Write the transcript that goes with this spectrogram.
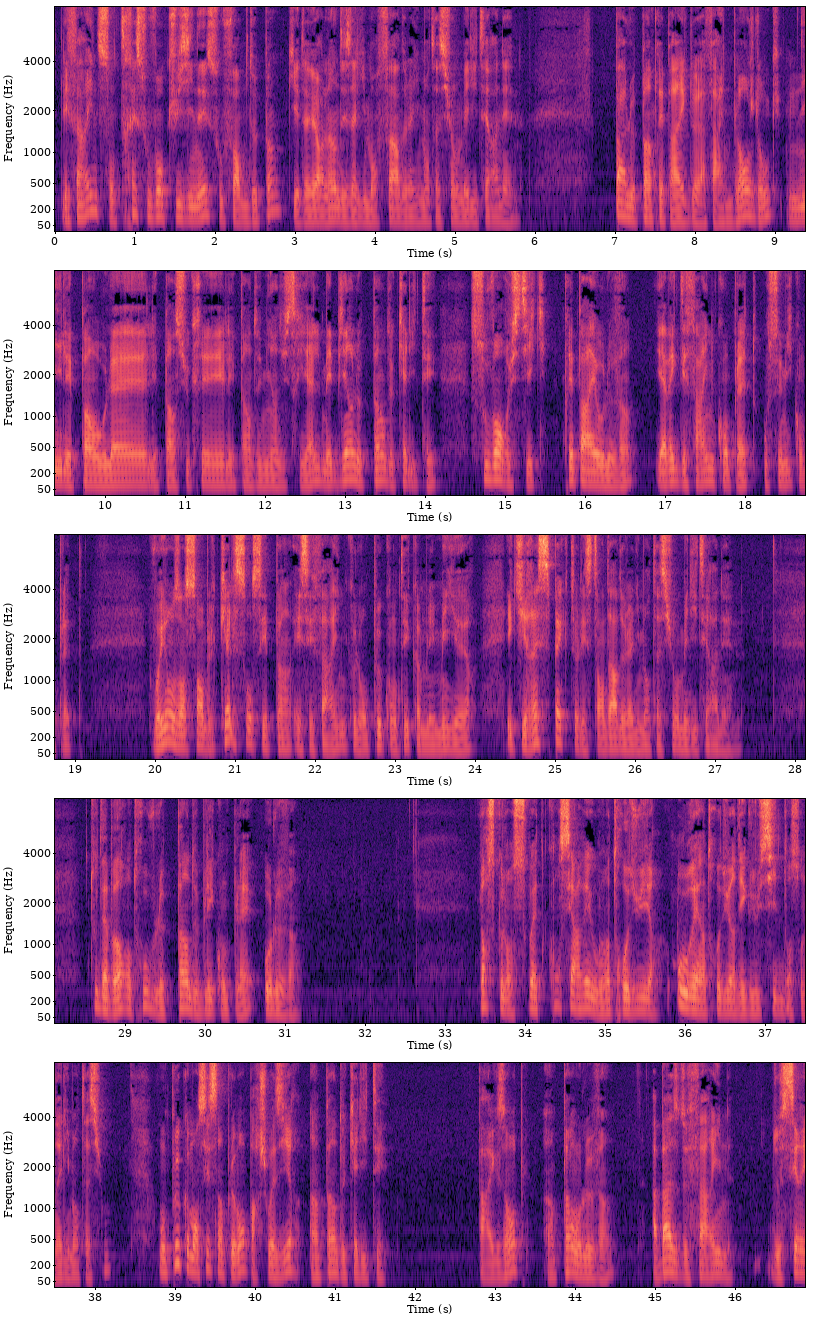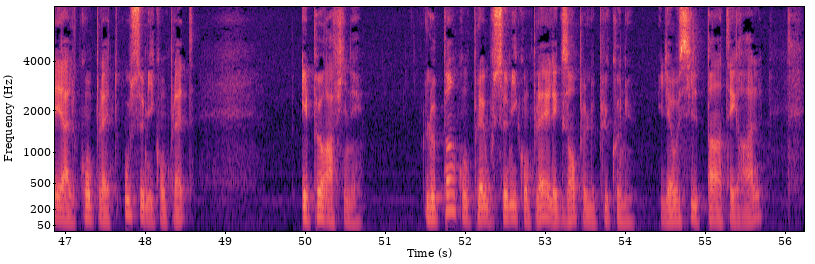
Les farines sont très souvent cuisinées sous forme de pain, qui est d'ailleurs l'un des aliments phares de l'alimentation méditerranéenne. Pas le pain préparé avec de la farine blanche donc, ni les pains au lait, les pains sucrés, les pains demi-industriels, mais bien le pain de qualité, souvent rustique, préparé au levain et avec des farines complètes ou semi-complètes. Voyons ensemble quels sont ces pains et ces farines que l'on peut compter comme les meilleurs et qui respectent les standards de l'alimentation méditerranéenne. Tout d'abord, on trouve le pain de blé complet au levain. Lorsque l'on souhaite conserver ou introduire ou réintroduire des glucides dans son alimentation, on peut commencer simplement par choisir un pain de qualité. Par exemple, un pain au levain, à base de farine, de céréales complètes ou semi-complètes, et peu raffiné. Le pain complet ou semi-complet est l'exemple le plus connu. Il y a aussi le pain intégral,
